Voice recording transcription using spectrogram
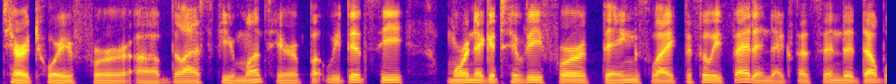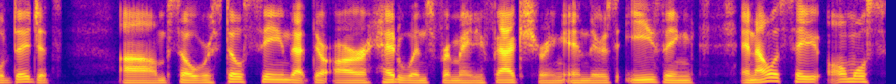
territory for uh, the last few months here. But we did see more negativity for things like the Philly Fed Index, that's in the double digits. Um, so we're still seeing that there are headwinds for manufacturing and there's easing, and I would say almost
